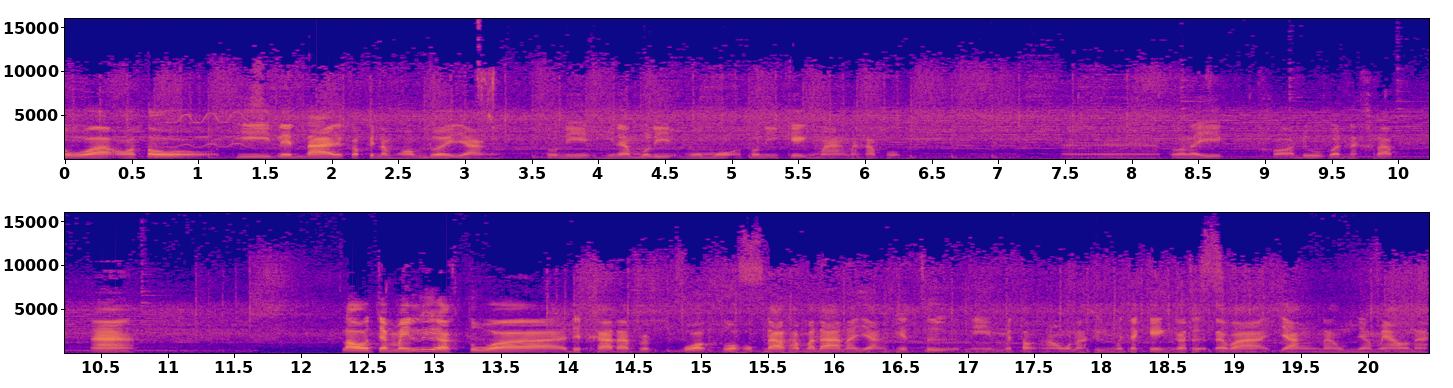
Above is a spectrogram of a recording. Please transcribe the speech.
ตัวออโต้ที่เล่นได้แล้วก็เป็นน้ำหอมด้วยอย่างตัวนี้ฮินาโมริโมโมะตัวนี้เก่งมากนะครับผม ตัวอะไรอีกขอดูก่อนนะครับอ่าเราจะไม่เลือกตัวเด็ดขาดนะแบบพวกตัว 6 ดาวธรรมดานะอย่างเทสสึนี่ไม่ต้องเอานะถึงมันจะเก่งก็เถอะแต่ว่ายังนะผมยังไม่เอานะ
